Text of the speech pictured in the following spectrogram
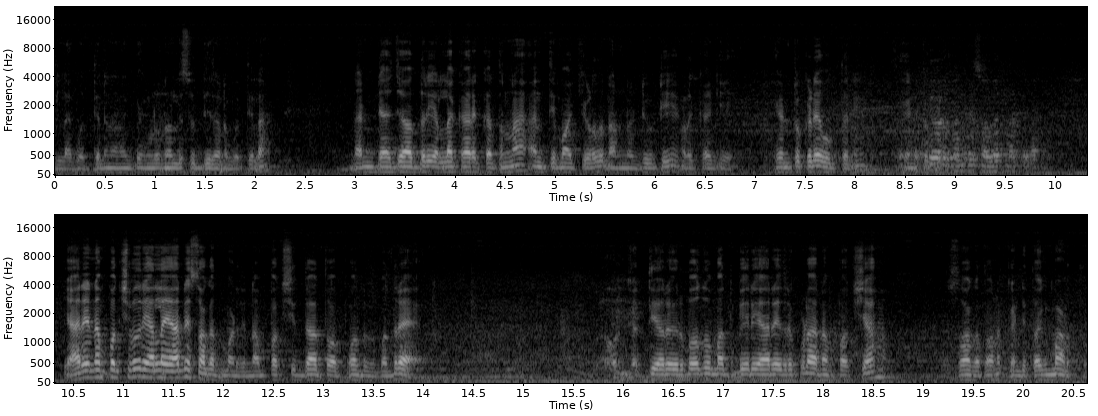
ಇಲ್ಲ ಗೊತ್ತಿಲ್ಲ ನನಗೆ ಬೆಂಗಳೂರಿನಲ್ಲಿ ಸುದ್ದಿ ನನಗೆ ಗೊತ್ತಿಲ್ಲ. ನನ್ನ ಜವಾಬ್ದಾರಿ ಎಲ್ಲ ಕಾರ್ಯಕರ್ತನ ಅಂತಿಮವಾಗಿ ಕೇಳೋದು ನನ್ನ ಡ್ಯೂಟಿ ಅದಕ್ಕಾಗಿ ಎಂಟು ಕಡೆ ಹೋಗ್ತೀನಿ ಎಂಟು ಯಾರೇ ನಮ್ಮ ಪಕ್ಷ ಬಂದರೆ ಎಲ್ಲ ಯಾರನ್ನೇ ಸ್ವಾಗತ ಮಾಡಿದ್ವಿ ನಮ್ಮ ಪಕ್ಷ ಸಿದ್ಧಾಂತ ಒಪ್ಕೊಂಡು ಬಂದರೆ ಅವ್ರ ಕತ್ತಿಯವರು ಇರ್ಬೋದು ಮತ್ತು ಬೇರೆ ಯಾರೇ ಇದ್ರೂ ಕೂಡ ನಮ್ಮ ಪಕ್ಷ ಸ್ವಾಗತವನ್ನು ಖಂಡಿತವಾಗಿ ಮಾಡುತ್ತೆ.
